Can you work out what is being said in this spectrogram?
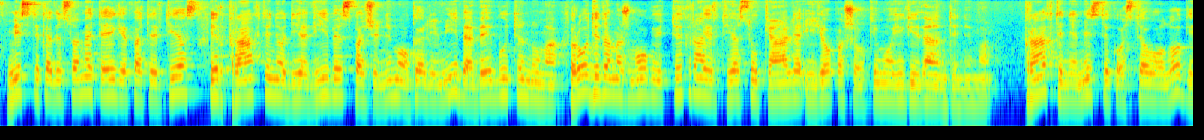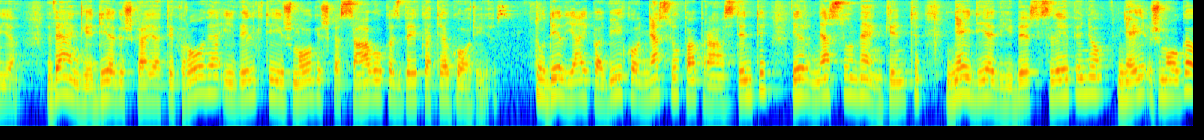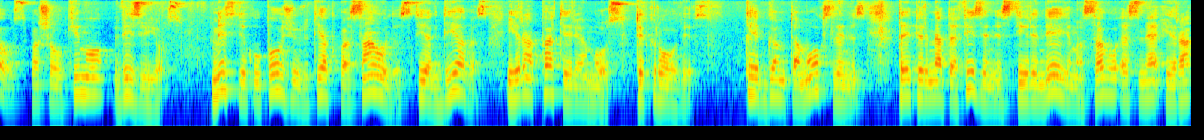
Mistika visuomet teigia patirties ir praktinio dievybės pažinimo galimybę bei būtinumą, rodydama žmogui tikrą ir tiesų kelią į jo pašaukimo įgyvendinimą. Praktinė mistikos teologija vengė dieviškąją tikrovę įvilgti į žmogiškas savokas bei kategorijas. Todėl jai pavyko nesupaprastinti ir nesumenkinti nei dievybės slėpinio, nei žmogaus pašaukimo vizijos. Mistikų požiūrių tiek pasaulis, tiek Dievas yra patiriamos tikrovės. Kaip gamtamokslinis, taip ir metafizinis tyrinėjimas savo esme yra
